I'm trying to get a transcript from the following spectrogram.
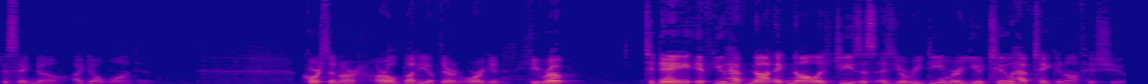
to say, no, I don't want it. Courson, our, our old buddy up there in Oregon, he wrote, Today, if you have not acknowledged Jesus as your Redeemer, you too have taken off his shoe.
